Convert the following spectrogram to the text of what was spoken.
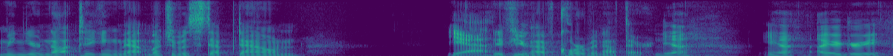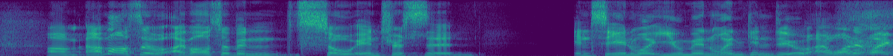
I mean, you're not taking that much of a step down Yeah. if you have Corbin out there. Yeah, yeah, I agree. Um, I'm also I've also been so interested in seeing what Yumin Lin can do. I want it like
